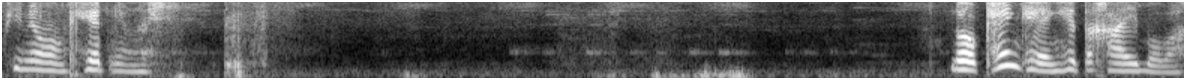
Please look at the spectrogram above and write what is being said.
พี่น้องเฮ็ดยังไง อกแข็งแข็งเห็ดตะไคร้บอกว่า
